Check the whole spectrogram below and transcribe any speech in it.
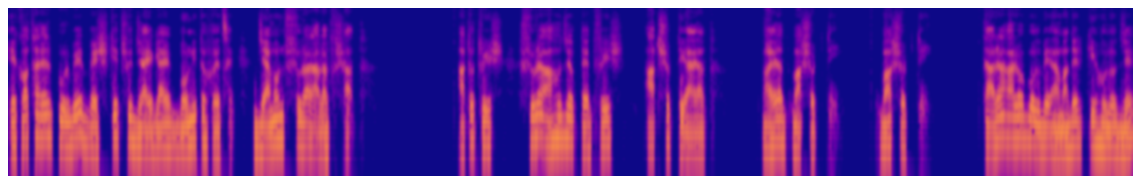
এ কথা এর পূর্বে বেশ কিছু জায়গায় বর্ণিত হয়েছে, যেমন সুরা আলাফ সাত। আটত্রিশ, সুরা আহজব তেত্রিশ, আটষট্টি আয়াত। আয়াত বাষট্টি। বাষট্টি। তারা আরও বলবে আমাদের কি হলো যে,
